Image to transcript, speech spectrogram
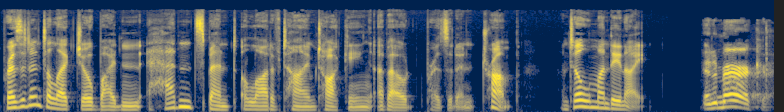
President elect Joe Biden hadn't spent a lot of time talking about President Trump until Monday night. In America,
